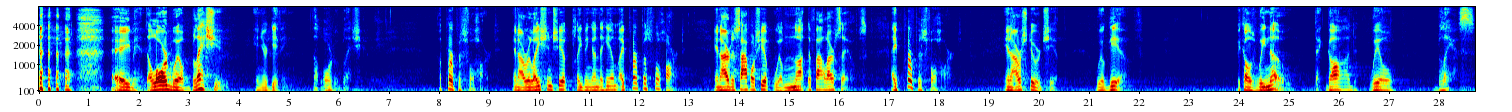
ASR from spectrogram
Amen. The Lord will bless you in your giving. The Lord will bless you. A purposeful heart in our relationship, cleaving unto Him, a purposeful heart. In our discipleship, we'll not defile ourselves. A purposeful heart. In our stewardship, we'll give. Because we know that God will bless.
